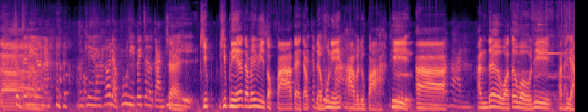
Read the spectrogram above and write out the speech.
ได้เกือบจะดีแล้วนะ โอเค ก็เดี๋ยวพรุ่งนี้ไปเจอกันที่ ใช่คลิปคลิปนี้ก็จะไม่มีตกปลาแต่จะแต่จะไปเดี๋ยวพรุ่งนี้ดูปลา พาไปดูปลาที่อ่าพิพิธภัณฑ์ Underwater World ที่พัทยา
